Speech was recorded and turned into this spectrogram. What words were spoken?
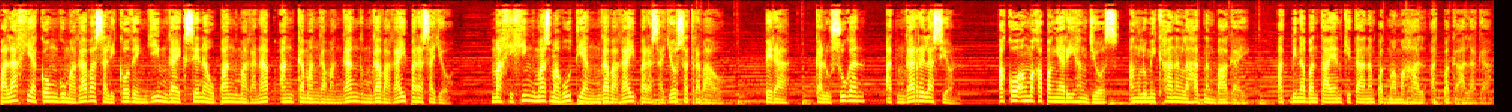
Palagi akong gumagaba sa likod ng gym ga eksena upang maganap ang kamanggamanggang mga bagay para sa iyo. Mahihing mas mabuti ang bagay para sa iyo sa trabaho, pera, kalusugan at mga relasyon. Ako ang makapangyarihang Diyos, ang lumikha ng lahat ng bagay, at binabantayan kita ng pagmamahal at pag-aalaga.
